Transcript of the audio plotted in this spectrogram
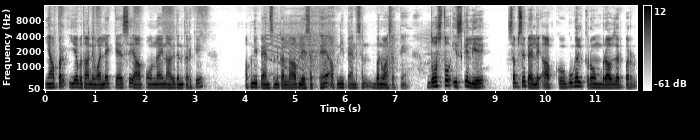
यहाँ पर यह बताने वाले हैं कैसे आप ऑनलाइन आवेदन करके अपनी पेंशन का लाभ ले सकते हैं, अपनी पेंशन बनवा सकते हैं। दोस्तों, इसके लिए सबसे पहले आपको गूगल क्रोम ब्राउज़र पर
